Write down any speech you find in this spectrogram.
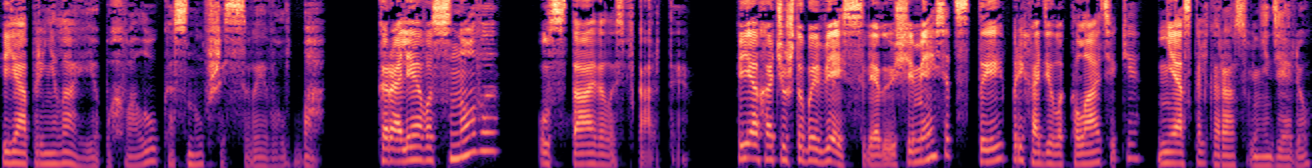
Я приняла ее похвалу, коснувшись своего лба. Королева снова уставилась в карты. «Я хочу, чтобы весь следующий месяц ты приходила к Латике несколько раз в неделю.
